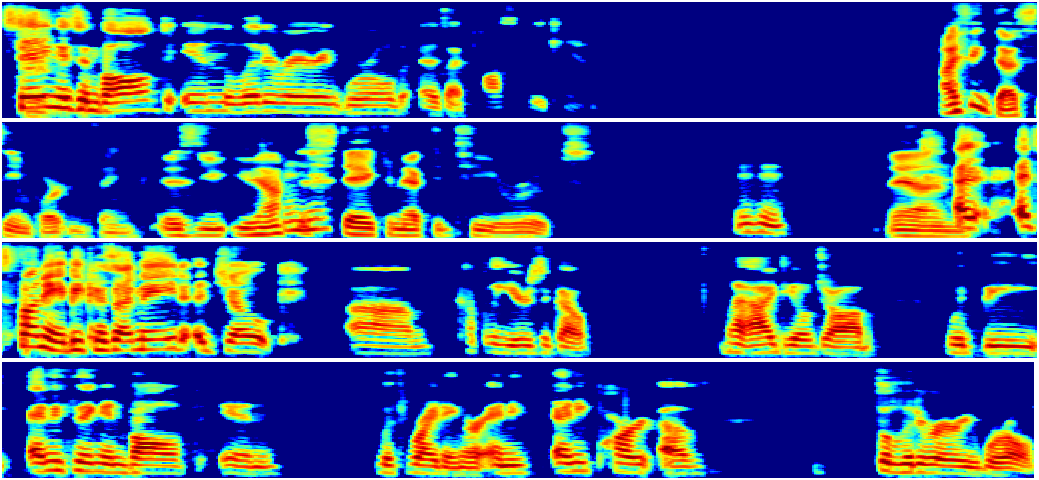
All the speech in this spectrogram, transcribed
Staying as involved in the literary world as I possibly can. I think that's the important thing is you you have to Mhm. stay connected to your roots. can. hmm And I, it's funny because I made a joke um, a couple of years ago. My ideal job would be anything involved in with writing or any any part of the literary world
